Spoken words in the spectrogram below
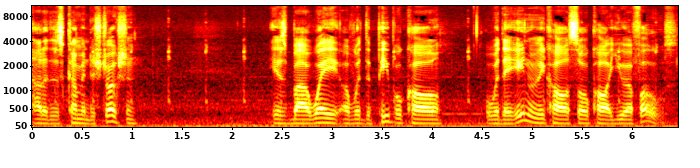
out of this coming destruction is by way of what the people call, or what they ignorantly call so-called UFOs,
